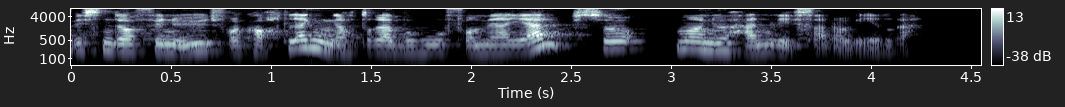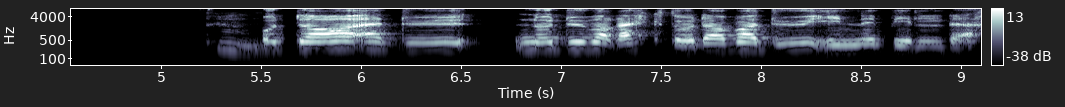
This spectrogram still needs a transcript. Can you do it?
hvis en da finner ut fra kartlegging at det er behov for mer hjelp, så må en jo henvise det videre. Mm. Og da er du, når du var rektor, da var du inne i bildet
